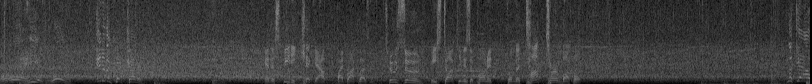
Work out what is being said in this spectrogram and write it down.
Oh, boy, he is rolling. Into the quick cover. And the speedy kick out by Brock Lesnar. Too soon. He's stalking his opponent from the top turnbuckle. Look out!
